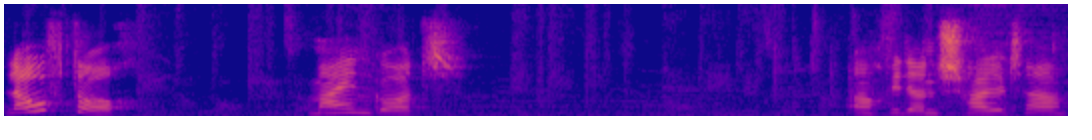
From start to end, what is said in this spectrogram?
Lauf doch! Mein Gott. Auch wieder ein Schalter.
